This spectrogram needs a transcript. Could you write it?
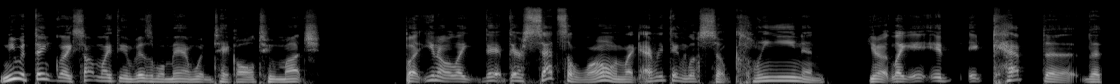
And you would think like something like the Invisible Man wouldn't take all too much, but you know, like their their sets alone, like everything looks so clean and you know, like it it, it kept the the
